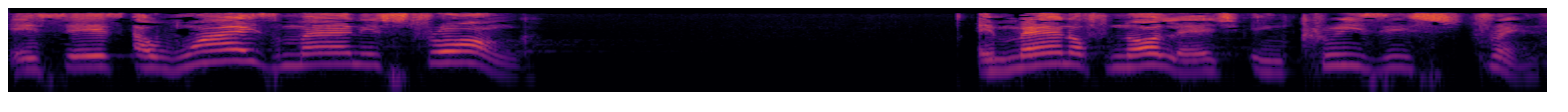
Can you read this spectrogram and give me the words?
it says, A wise man is strong. A man of knowledge increases strength.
